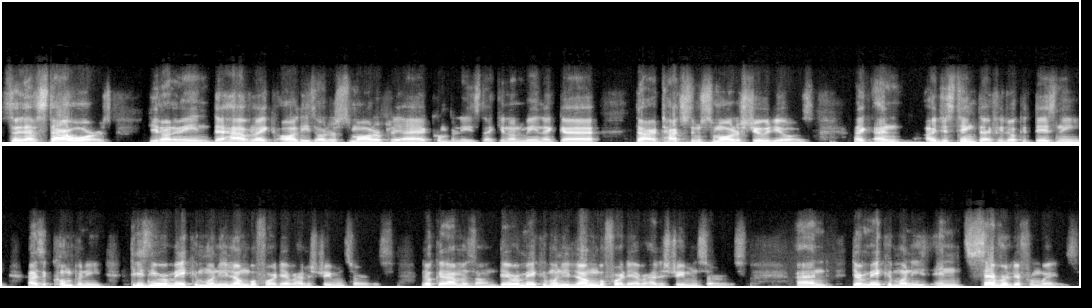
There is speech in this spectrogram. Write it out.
so they have Star Wars. You know what I mean? They have like all these other smaller play, uh, companies, like you know what I mean, like uh, that are attached to them, smaller studios. Like, and I just think that if you look at Disney as a company, Disney were making money long before they ever had a streaming service. Look at Amazon; they were making money long before they ever had a streaming service, and they're making money in several different ways.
